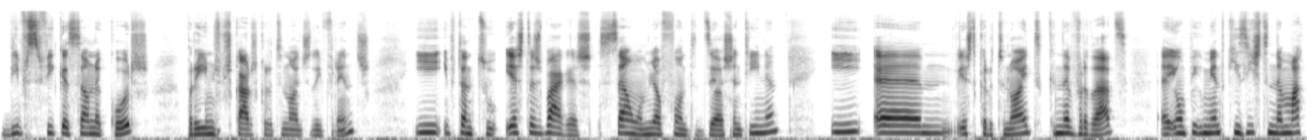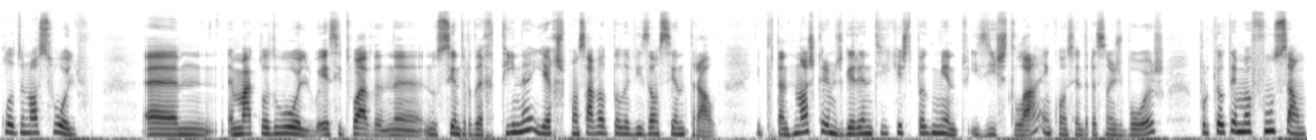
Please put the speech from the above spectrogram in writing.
diversificação na cor para irmos buscar os carotenoides diferentes. E, e, portanto, estas bagas são a melhor fonte de zeoxantina e um, este carotenoide, que na verdade é um pigmento que existe na mácula do nosso olho. Um, a mácula do olho é situada na, no centro da retina e é responsável pela visão central. E, portanto, nós queremos garantir que este pigmento existe lá, em concentrações boas, porque ele tem uma função.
